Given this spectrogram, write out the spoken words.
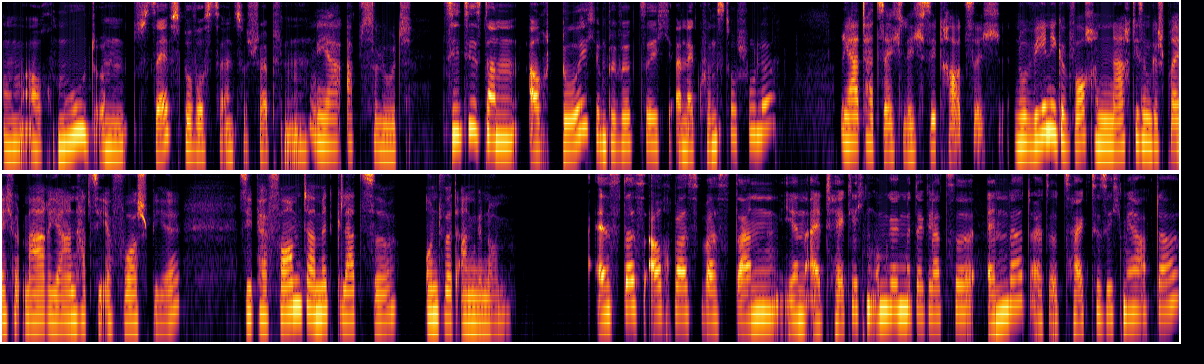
um auch Mut und Selbstbewusstsein zu schöpfen. Ja, absolut. Zieht sie es dann auch durch und bewirbt sich an der Kunsthochschule? Ja, tatsächlich. Sie traut sich. Nur wenige Wochen nach diesem Gespräch mit Marian hat sie ihr Vorspiel. Sie performt da mit Glatze und wird angenommen. Ist das auch was, was dann ihren alltäglichen Umgang mit der Glatze ändert? Also zeigt sie sich mehr ab da?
